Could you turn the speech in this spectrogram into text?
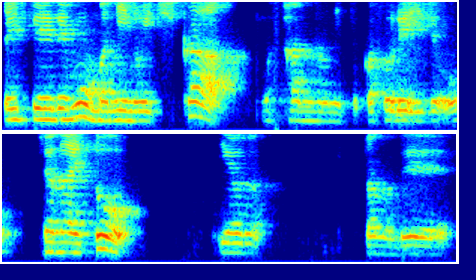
最低でもま2の1か3の2とかそれ以上じゃないと嫌だったので、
